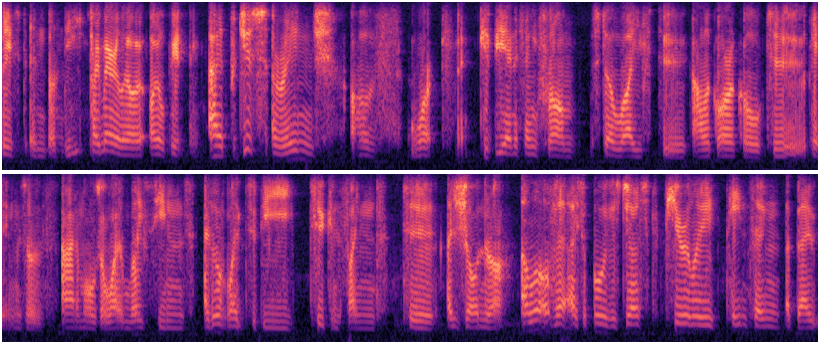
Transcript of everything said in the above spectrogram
based in Dundee, primarily oil painting. I produce a range of work. It could be anything from still life to allegorical to paintings of animals or wildlife scenes. I don't like to be too confined to a genre. A lot of it, I suppose, is just purely painting about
